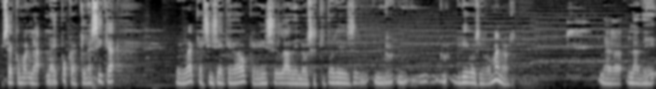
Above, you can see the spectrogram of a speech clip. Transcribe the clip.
o sea, como la, época clásica, ¿verdad? Que así se ha quedado, que es la de los escritores griegos y romanos. La, de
